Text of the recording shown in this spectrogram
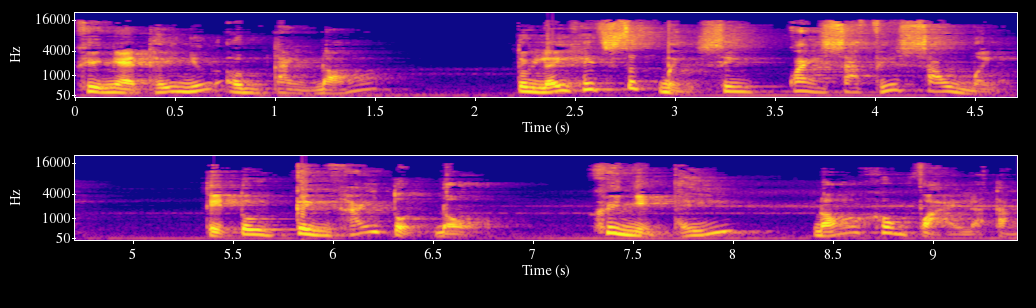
khi nghe thấy những âm thanh đó. Tôi lấy hết sức bình sinh quay ra phía sau mình thì tôi kinh hãi tột độ khi nhìn thấy đó không phải là thằng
